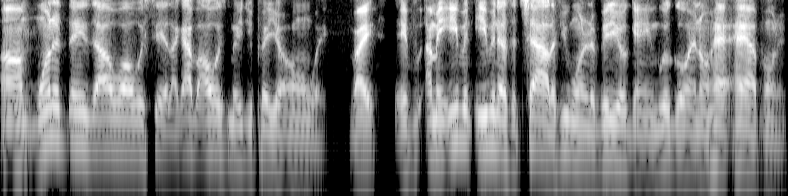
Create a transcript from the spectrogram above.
Um, one of the things I've always said, like I've always made you pay your own way, right? If I mean, even even as a child, if you wanted a video game, we'll go in on ha- half on it,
